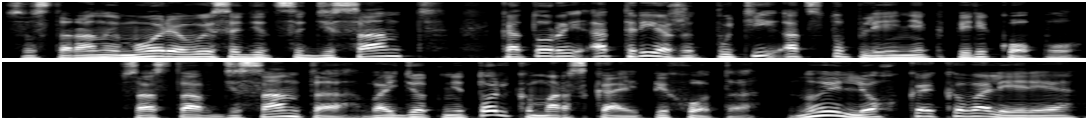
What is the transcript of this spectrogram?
Со стороны моря высадится десант, который отрежет пути отступления к Перекопу. В состав десанта войдет не только морская пехота, но и легкая кавалерия.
